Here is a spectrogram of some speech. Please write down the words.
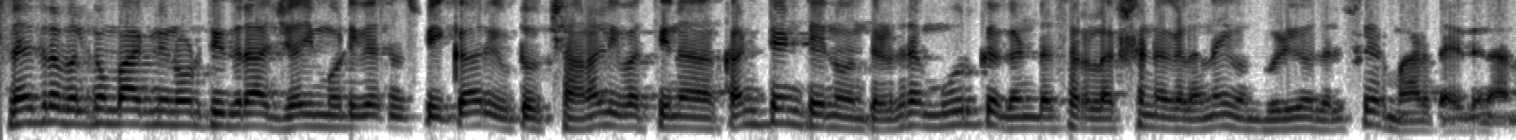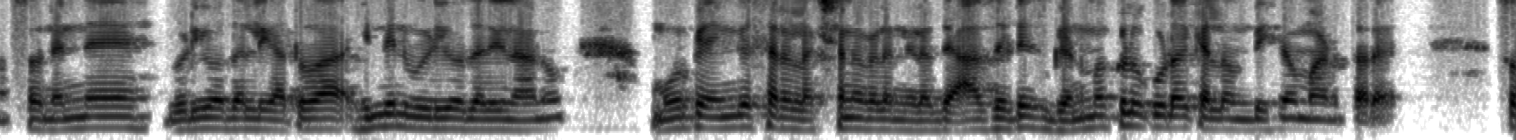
ಸ್ನೇಹಿತರೆ ವೆಲ್ಕಮ್ ಬ್ಯಾಕ್ ನೀವು ನೋಡ್ತಿದ್ದೀರಾ Jai motivation speaker YouTube channel ಇವತ್ತಿನ ಕಂಟೆಂಟ್ ಏನು ಅಂತ ಹೇಳಿದ್ರೆ, ಮೂರ್ಖ ಗಂಡಸರ ಲಕ್ಷಣಗಳನ್ನ ಈ ಒಂದು ವಿಡಿಯೋದಲ್ಲಿ ಶೇರ್ ಮಾಡ್ತಾ ಇದ್ದೆ ನಾನು. ಸೊ ನಿನ್ನೆ ವಿಡಿಯೋದಲ್ಲಿ ಅಥವಾ ಹಿಂದಿನ ವಿಡಿಯೋದಲ್ಲಿ ನಾನು ಮೂರ್ಖ ಹೆಂಗಸರ ಲಕ್ಷಣಗಳನ್ನ ಹೇಳಿದೆ ಆಸ್ ಇಟ್ ಇಸ್ ಗಂಡ್ಮಕ್ಳು ಕೂಡ ಕೆಲವೊಂದು ಬಿಹೇವ್ ಮಾಡ್ತಾರೆ. ಸೊ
